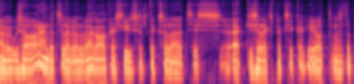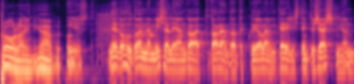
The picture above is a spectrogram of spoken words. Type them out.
Aga kui sa arendad selle peale väga agressiivselt, eks ole, et siis äkki selleks peaks ikkagi ootama seda pro line'i ka võib-olla. just, need ohud on ja ma ise leian ka, et arendajad, et kui ei ole mingit erilist entusiasmi, on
